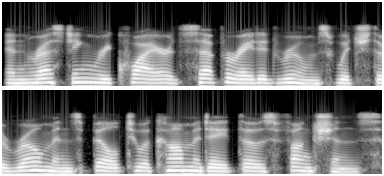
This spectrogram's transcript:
and resting required separated rooms which the Romans built to accommodate those functions.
